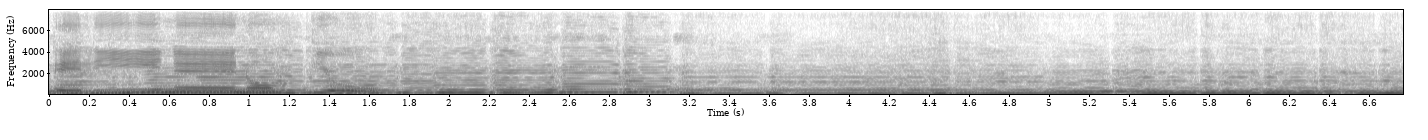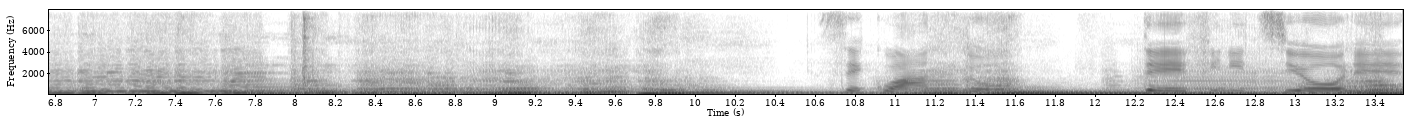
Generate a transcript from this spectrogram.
e linee non più quando definizione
